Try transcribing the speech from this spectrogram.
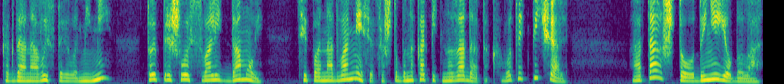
Когда она выставила Мими, той пришлось свалить домой, типа на два месяца, чтобы накопить на задаток. Вот ведь печаль. А та, что до нее была,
